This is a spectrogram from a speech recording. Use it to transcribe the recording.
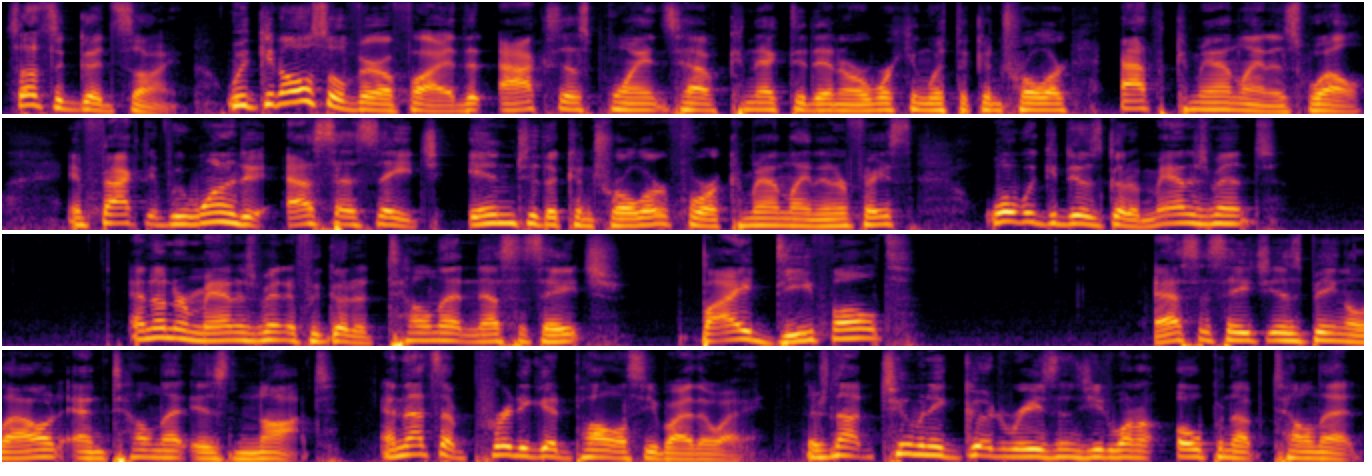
So that's a good sign. We can also verify that access points have connected and are working with the controller at the command line as well. In fact, if we wanted to SSH into the controller for a command line interface, what we could do is go to management. And under management, if we go to telnet and SSH, by default, SSH is being allowed and telnet is not. And that's a pretty good policy, by the way. There's not too many good reasons you'd want to open up telnet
